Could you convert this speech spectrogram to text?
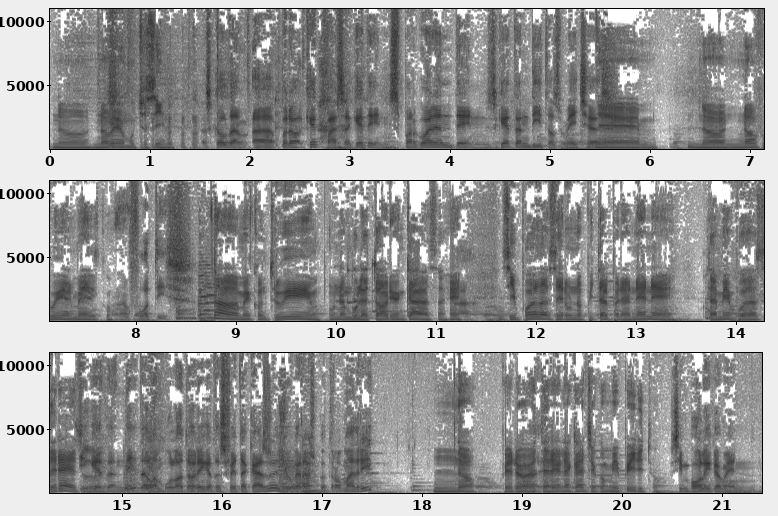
No, no veo mucho cine. Escolta, uh, però què et passa? Què tens? Per quan en tens? Què t'han dit els metges? Eh, no, no fui al médico. No fotis. No, me construí un ambulatorio en casa. ¿eh? Si puedo hacer un hospital para nene, también puedo hacer eso. I què t'han dit a l'ambulatori que t'has fet a casa? Jugaràs contra el Madrid? No, pero estaré en la cancha con mi espíritu. Simbòlicament.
